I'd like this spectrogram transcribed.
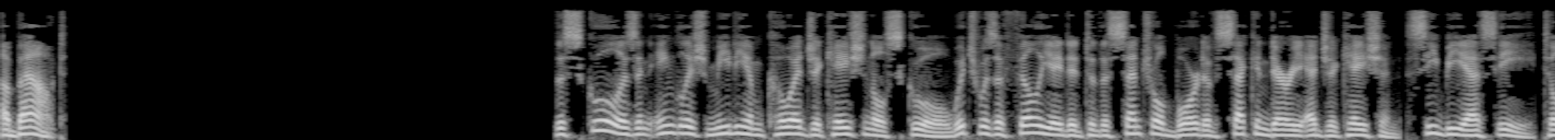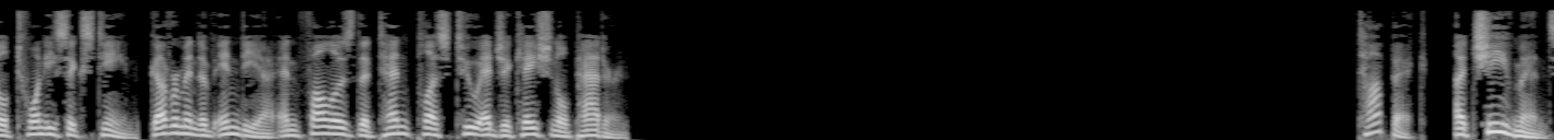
About The school is an English medium coeducational school which was affiliated to the Central Board of Secondary Education (CBSE) till 2016, Government of India and follows the 10 plus 2 educational pattern. Topic: Achievements.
